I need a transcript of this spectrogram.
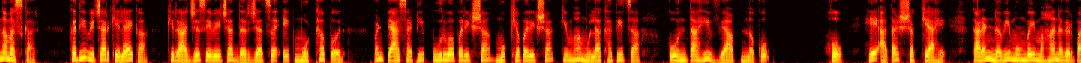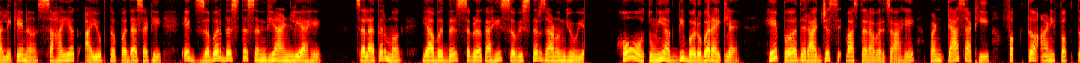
नमस्कार. कधी विचार केलाय का की राज्यसेवेच्या दर्जाचं एक मोठं पद पण त्यासाठी पूर्वपरीक्षा मुख्य परीक्षा किंवा मुलाखतीचा कोणताही व्याप नको? हो हे आता शक्य आहे कारण नवी मुंबई महानगरपालिकेनं सहाय्यक आयुक्त पदासाठी एक जबरदस्त संधी आणली आहे. चला तर मग याबद्दल सगळं काही सविस्तर जाणून घेऊया. हो तुम्ही अगदी बरोबर ऐकलंय. हे पद राज्यसेवा स्तरावरचं आहे पण त्यासाठी फक्त आणि फक्त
